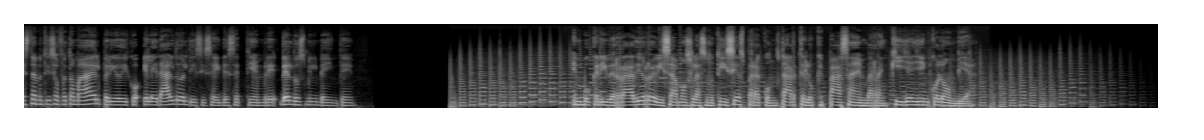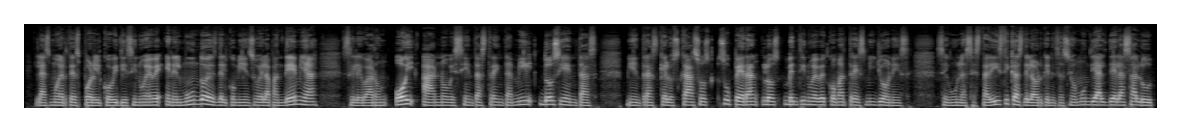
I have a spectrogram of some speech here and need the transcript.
Esta noticia fue tomada del periódico El Heraldo el 16 de septiembre del 2020. En Bucaribe Radio revisamos las noticias para contarte lo que pasa en Barranquilla y en Colombia. Las muertes por el COVID-19 en el mundo desde el comienzo de la pandemia se elevaron hoy a 930.200, mientras que los casos superan los 29,3 millones, según las estadísticas de la Organización Mundial de la Salud.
